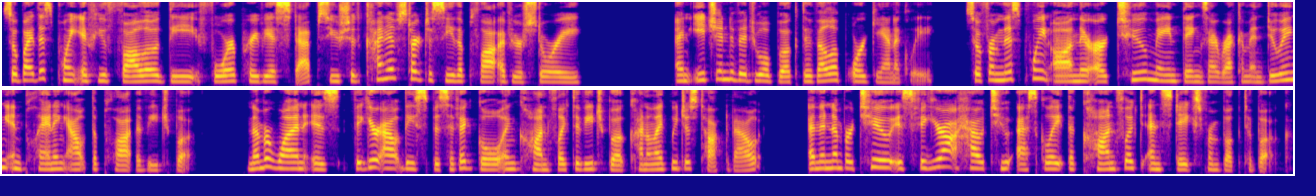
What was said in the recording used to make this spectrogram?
So by this point, if you've followed the four previous steps, you should kind of start to see the plot of your story and each individual book develop organically. So from this point on, there are two main things I recommend doing in planning out the plot of each book. Number one is figure out the specific goal and conflict of each book, kind of like we just talked about. And then number two is figure out how to escalate the conflict and stakes from book to book.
